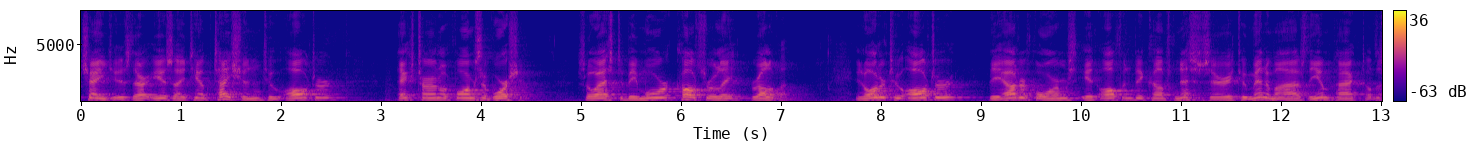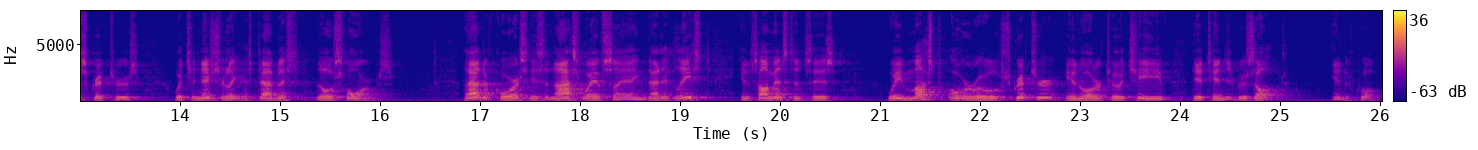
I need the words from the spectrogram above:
changes, there is a temptation to alter external forms of worship so as to be more culturally relevant. In order to alter the outer forms, it often becomes necessary to minimize the impact of the scriptures which initially established those forms. That, of course, is a nice way of saying that, at least in some instances, we must overrule Scripture in order to achieve the intended result. End of quote.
